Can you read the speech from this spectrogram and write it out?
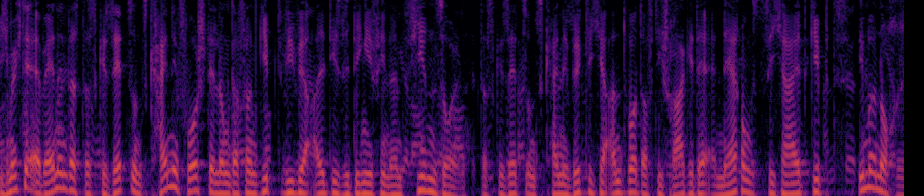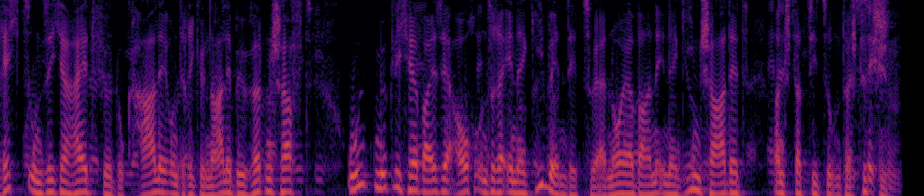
Ich möchte erwähnen, dass das Gesetz uns keine Vorstellung davon gibt, wie wir all diese Dinge finanzieren sollen. Das Gesetz uns keine wirkliche Antwort auf die Frage der Ernährungssicherheit gibt, immer noch Rechtsunsicherheit für lokale und regionale Behörden schafft und möglicherweise auch unserer Energiewende zu erneuerbaren Energien schadet, anstatt sie zu unterstützen.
